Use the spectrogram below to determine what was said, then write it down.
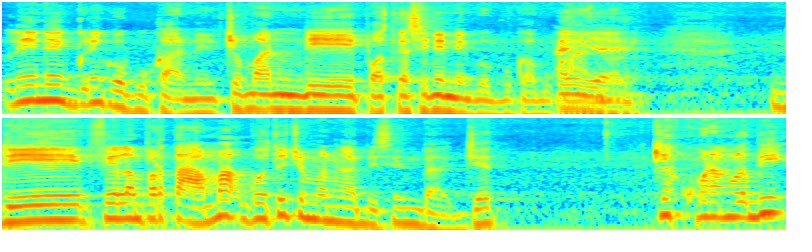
ini nih gue buka nih, cuman di podcast ini nih gue buka-buka. Anjay. dulu. Di film pertama gue tuh cuman ngabisin budget ya kurang lebih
